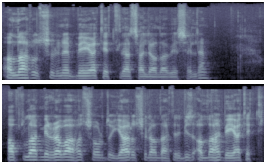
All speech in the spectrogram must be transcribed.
Allah Resulüne beyat ettiler sallallahu aleyhi ve sellem. Abdullah bin Ravaha sordu. Ya Resulallah dedi. Biz Allah'a beyat ettik.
